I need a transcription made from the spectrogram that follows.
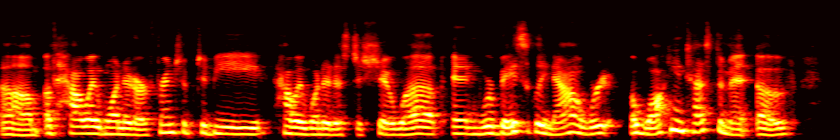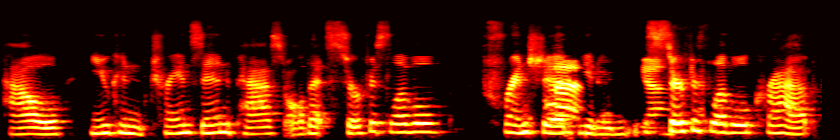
um, of how I wanted our friendship to be, how I wanted us to show up. And we're basically now we're a walking testament of how you can transcend past all that surface level friendship, yeah. you know, yeah. surface level crap,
